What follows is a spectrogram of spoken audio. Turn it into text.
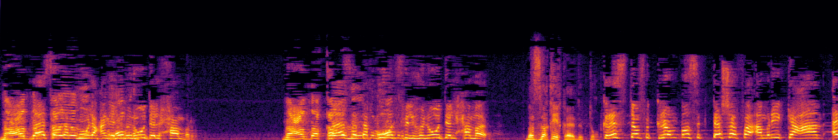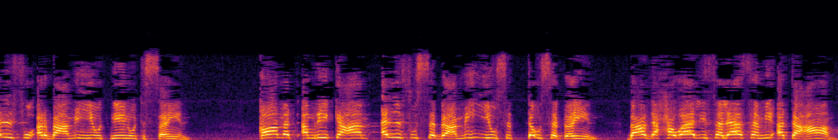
مع بقايا ماذا تقول عن الهنود الحمر. مع بقايا ماذا تقول في الهنود الحمر. بس دقيقة يا دكتور. كريستوف كولومبوس اكتشف أمريكا عام 1492 قامت أمريكا عام 1776 بعد حوالي 300 عام.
